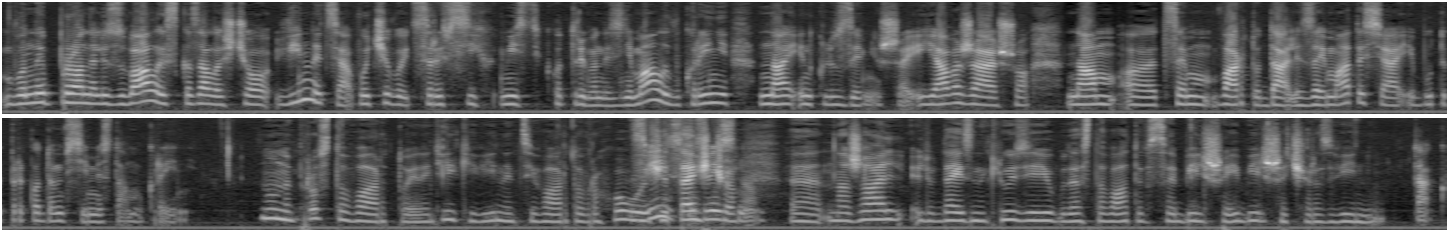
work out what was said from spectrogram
Вони проаналізували і сказали, що Вінниця, вочевидь, серед всіх місць, котрі вони знімали в Україні, найінклюзивніше. І я вважаю, що нам е, цим варто далі займатися і бути прикладом всім містам в Україні. Ну не просто варто, і не тільки Вінниці варто, враховуючи Звісно, те, що звісно. е, на жаль, людей з інклюзією буде ставати все більше і більше через війну. Так,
